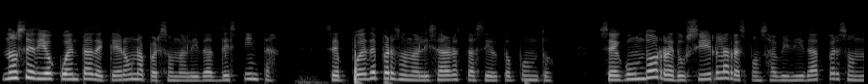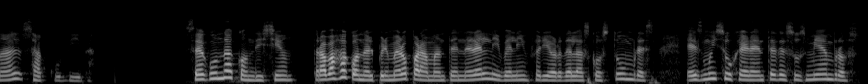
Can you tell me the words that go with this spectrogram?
No se dio cuenta de que era una personalidad distinta. Se puede personalizar hasta cierto punto. Segundo, reducir la responsabilidad personal sacudida. Segunda condición. Trabaja con el primero para mantener el nivel inferior de las costumbres. Es muy sugerente de sus miembros.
